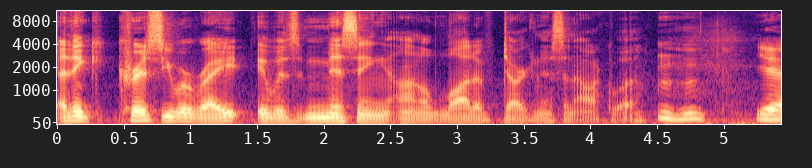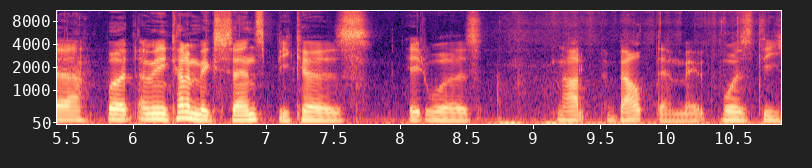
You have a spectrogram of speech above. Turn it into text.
I think Chris, you were right. It was missing on a lot of darkness and aqua. mm-hmm Yeah, but I mean, it kind of makes sense because it was not about them. It was the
